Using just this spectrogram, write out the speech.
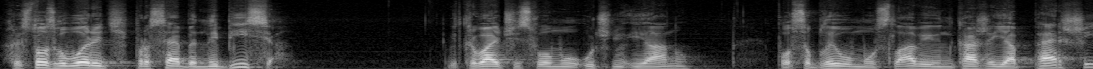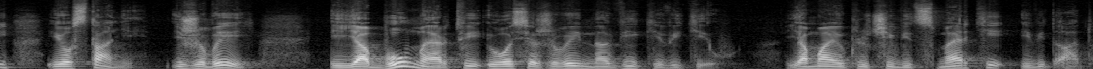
Христос говорить про себе не бійся, відкриваючи своєму учню Іоанну, по особливому славі, він каже: Я перший і останній, і живий. І я був мертвий, і ось я живий на віки віків. Я маю ключі від смерті і від аду.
